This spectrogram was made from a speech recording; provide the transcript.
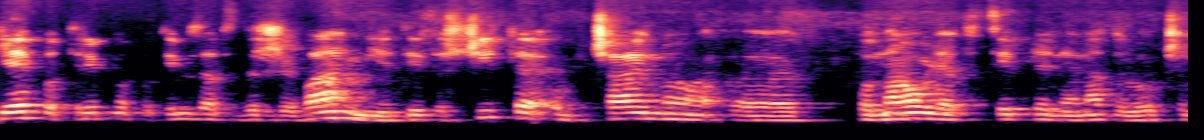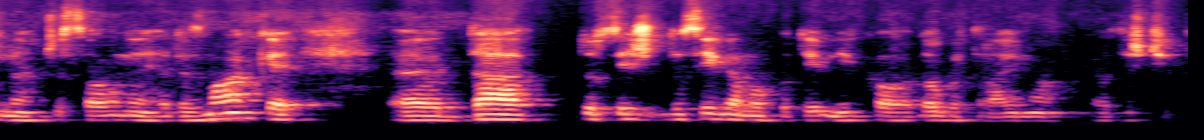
je potrebno potem za vzdrževanje te zaščite običajno ponavljati cepljenja na določene časovne razmake, da dosegamo potem neko dolgotrajno zaščito.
